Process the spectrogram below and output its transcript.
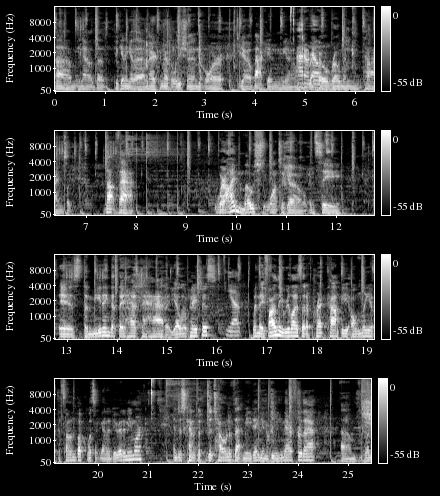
um, you know the beginning of the American Revolution or you know back in you know. Greco-Roman times like not that. Where I most want to go and see is the meeting that they had to have at Yellow Pages yep. when they finally realized that a print copy only of the phone book wasn't going to do it anymore, and just kind of the, the tone of that meeting and being there for that um, when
